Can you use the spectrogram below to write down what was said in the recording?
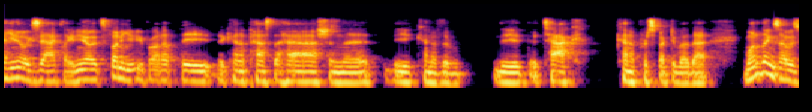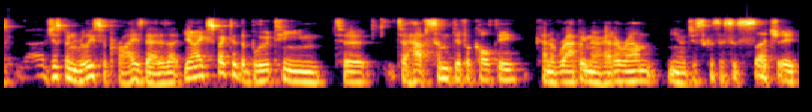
you know exactly. You know, it's funny you brought up the the kind of pass the hash and the the kind of the the attack kind of perspective of that. One of the things I was I've just been really surprised at is that you know I expected the blue team to to have some difficulty kind of wrapping their head around you know just because this is such a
